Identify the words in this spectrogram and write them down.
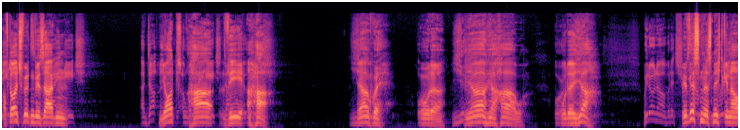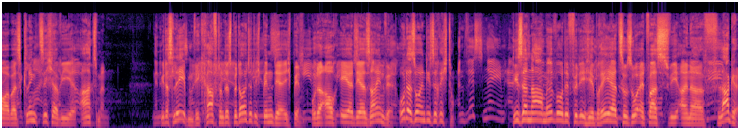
Auf Deutsch würden wir sagen J-H-W-H. Yahweh oder Yahau oder Ja. Wir wissen es nicht genau, aber es klingt sicher wie Atmen wie das Leben, wie Kraft und es bedeutet, ich bin der ich bin oder auch er der sein wird oder so in diese Richtung. Dieser Name wurde für die Hebräer zu so etwas wie einer Flagge,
